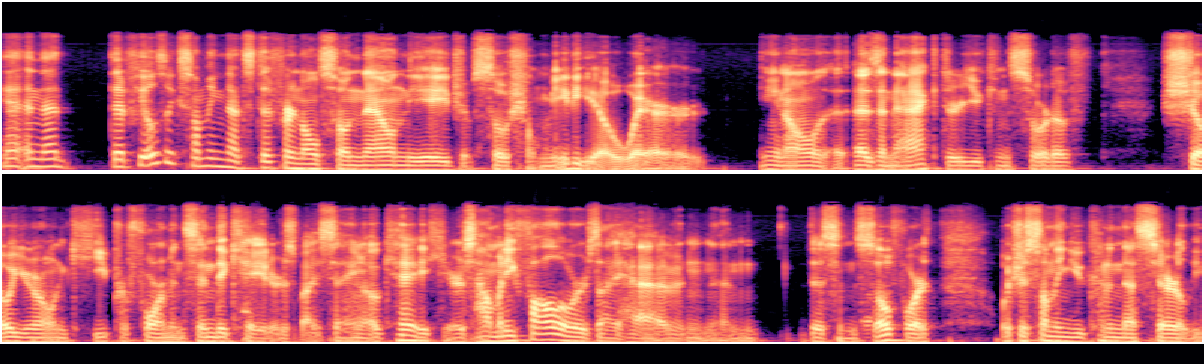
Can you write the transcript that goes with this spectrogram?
Yeah, and that that feels like something that's different also now in the age of social media, where you know, as an actor, you can sort of show your own key performance indicators by saying, okay, here's how many followers I have, and, and this and so forth, which is something you couldn't necessarily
